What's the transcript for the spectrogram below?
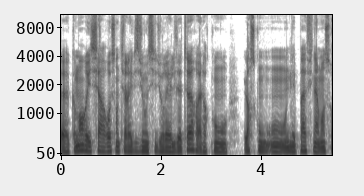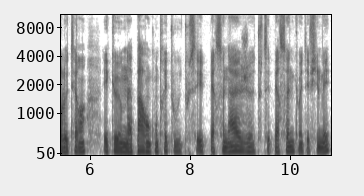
euh, Comment réussir à ressentir la vision aussi du réalisateur, alors qu'on, lorsqu'on n'est pas finalement sur le terrain et qu'on n'a pas rencontré tous ces personnages, toutes ces personnes qui ont été filmées,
